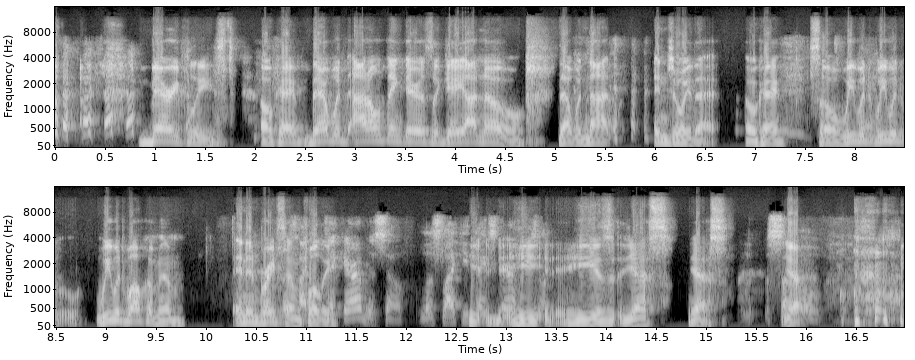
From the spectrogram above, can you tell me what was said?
very pleased. Okay. There would I don't think there is a gay I know that would not enjoy that. Okay. So we would we would we would welcome him and embrace Looks him like fully. take care of himself. Looks like he, he takes care he, of himself. He is yes, yes. So yep. uh,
